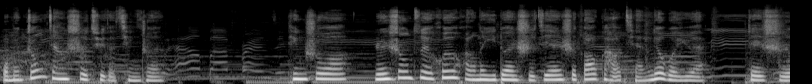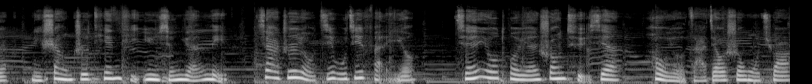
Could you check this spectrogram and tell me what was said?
我们终将逝去的青春。听说人生最辉煌的一段时间是高考前六个月，这时你上知天体运行原理，下知有机无机反应，前有椭圆双曲线，后有杂交生物圈，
